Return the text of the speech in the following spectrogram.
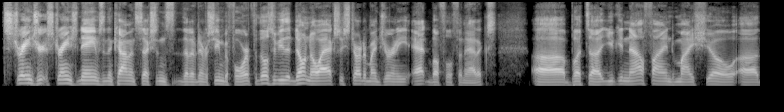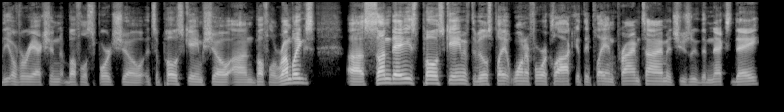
stranger strange names in the comment sections that I've never seen before. For those of you that don't know, I actually started my journey at Buffalo Fanatics. Uh, but uh, you can now find my show, uh, the Overreaction Buffalo Sports Show. It's a post game show on Buffalo Rumblings. Uh, Sundays post game if the Bills play at one or four o'clock. If they play in prime time, it's usually the next day,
